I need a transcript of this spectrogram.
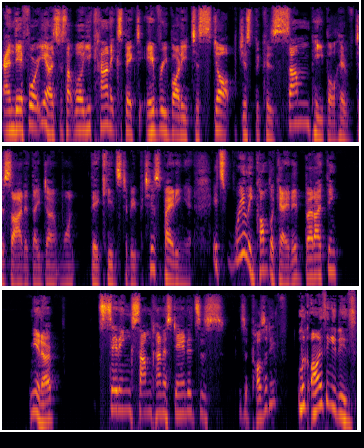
and therefore, you know, it's just like, well, you can't expect everybody to stop just because some people have decided they don't want their kids to be participating yet. It's really complicated, but I think, you know, setting some kind of standards is, is a positive. Look, I think it is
